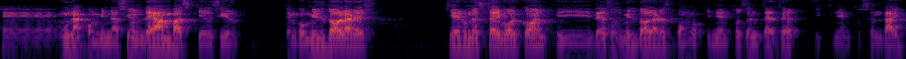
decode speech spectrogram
Eh, una combinación de ambas, quiere decir, tengo mil dólares, quiero un stablecoin y de esos mil dólares pongo 500 en Tether y 500 en DAI.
